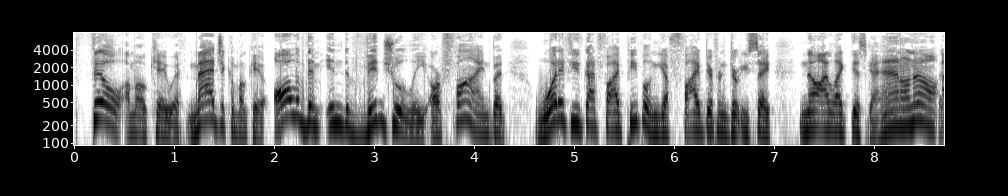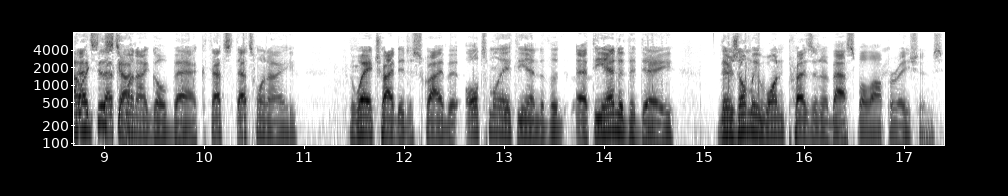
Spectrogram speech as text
Phil I'm okay with. Magic I'm okay. with. All of them individually are fine, but what if you've got five people and you got five different? You say, no, I like this guy. I don't know. But I like that's- this that's guy. when I go back. That's that's when I, the way I tried to describe it. Ultimately, at the end of the at the end of the day, there's only one president of basketball operations.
